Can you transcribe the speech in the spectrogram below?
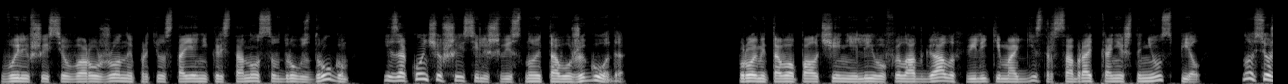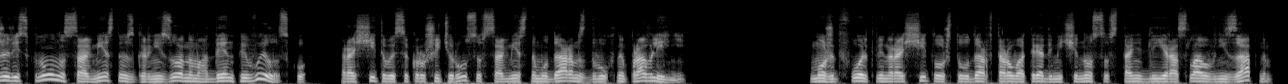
вылившаяся в вооруженное противостояние крестоносцев друг с другом и закончившаяся лишь весной того же года. Кроме того, ополчение ливов и латгалов великий магистр собрать, конечно, не успел, но все же рискнул на совместную с гарнизоном Аденпи вылазку, рассчитывая сокрушить русов совместным ударом с двух направлений. Может, Фольквин рассчитывал, что удар второго отряда меченосцев станет для Ярослава внезапным,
